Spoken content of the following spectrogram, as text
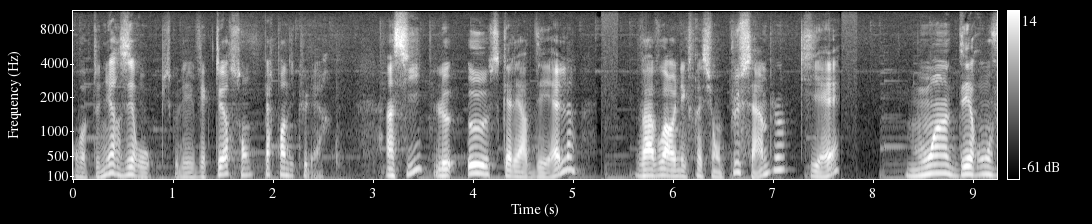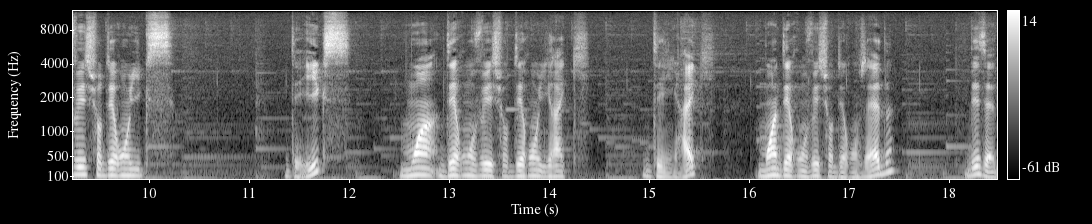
on va obtenir 0, puisque les vecteurs sont perpendiculaires. Ainsi, le e scalaire dl va avoir une expression plus simple, qui est moins d rond v sur d rond x dx, moins d rond v sur d rond y, dy, moins d rond v sur d rond z, dz.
